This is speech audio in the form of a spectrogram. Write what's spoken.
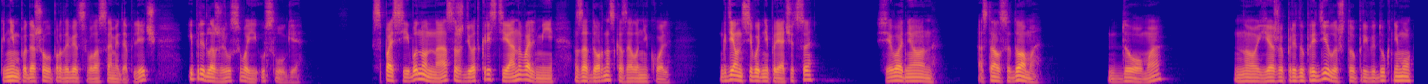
К ним подошел продавец с волосами до плеч и предложил свои услуги. «Спасибо, но нас ждет Кристиан Вальми», — задорно сказала Николь. «Где он сегодня прячется?» «Сегодня он остался дома». Дома? Но я же предупредила, что приведу к нему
